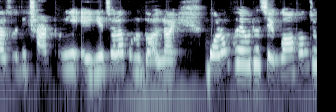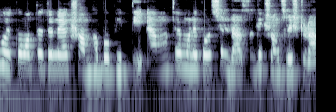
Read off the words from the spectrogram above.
রাজনৈতিক স্বার্থ নিয়ে এগিয়ে চলা কোনো দল নয়, বরং হয়ে উঠেছে গণতান্ত্রিক ঐক্যমত্যের জন্য এক সম্ভাব্য ভিত্তি। এমনটাই মনে করছেন রাজনৈতিক সংশ্লিষ্টরা।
